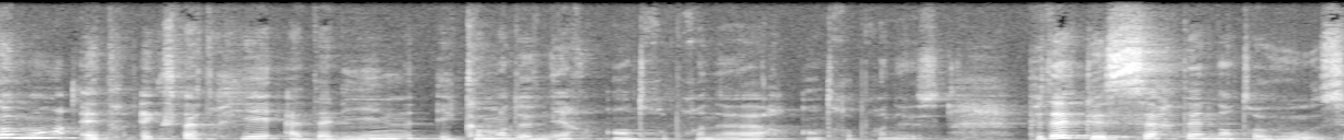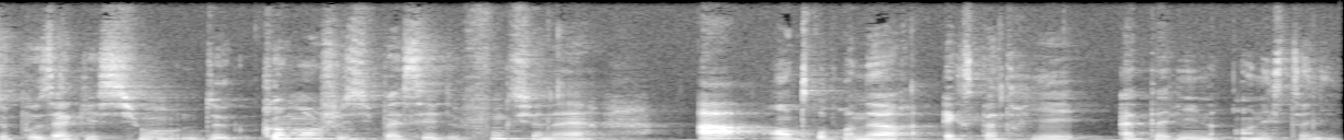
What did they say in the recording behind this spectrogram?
Comment être expatrié à Tallinn et comment devenir entrepreneur, entrepreneuse Peut-être que certaines d'entre vous se posent la question de comment je suis passée de fonctionnaire à entrepreneur expatrié à Tallinn en Estonie.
